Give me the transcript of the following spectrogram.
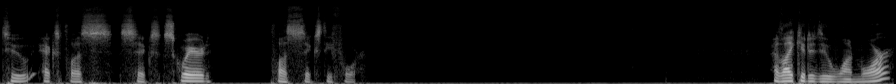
to x plus 6 squared plus 64. I'd like you to do one more.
